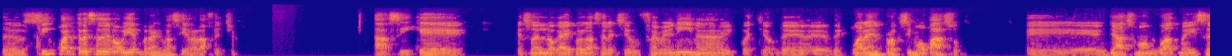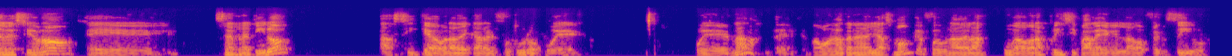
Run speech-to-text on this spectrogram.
del 5 al 13 de noviembre, algo así era la fecha. Así que eso es lo que hay con la selección femenina en cuestión de, de- de cuál es el próximo paso. Eh, Jasmine Watmey se lesionó, eh, se retiró, así que ahora de cara al futuro, pues, pues nada, eh, no van a tener a Jasmine, que fue una de las jugadoras principales en el lado ofensivo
